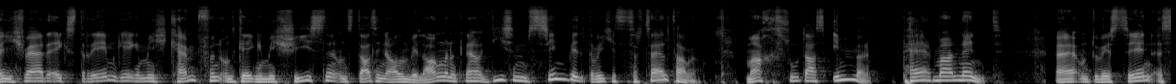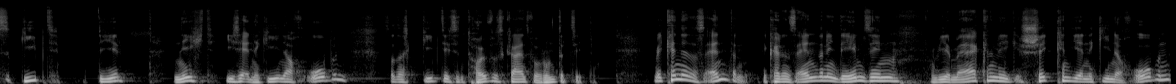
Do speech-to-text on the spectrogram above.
ich werde extrem gegen mich kämpfen und gegen mich schießen und das in allen Belangen. Und genau in diesem Sinnbild, wie ich jetzt erzählt habe, machst du das immer, permanent. Äh, und du wirst sehen, es gibt dir nicht diese Energie nach oben, sondern es gibt diesen Teufelskreis, wo runterzieht. Wir können das ändern. Wir können es ändern in dem Sinn, wir merken, wir schicken die Energie nach oben.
